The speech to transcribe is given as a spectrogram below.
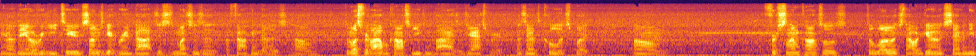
you know they overheat too. Slims get red dot just as much as a, a Falcon does. Um, the most reliable console you can buy is a Jasper because they're the coolest. But um, for slim consoles, the lowest I would go is 70%,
